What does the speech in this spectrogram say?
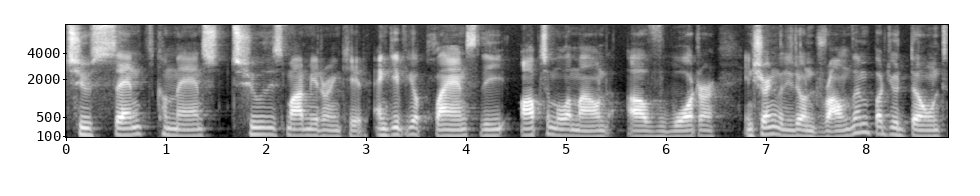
to send commands to the smart watering kit and give your plants the optimal amount of water, ensuring that you don't drown them, but you don't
